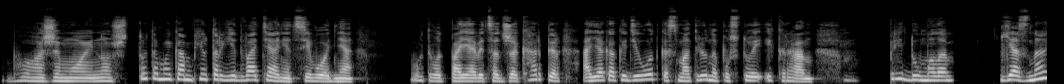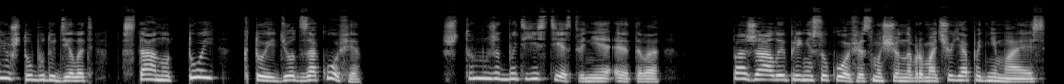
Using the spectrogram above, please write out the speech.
«Боже мой, ну что-то мой компьютер едва тянет сегодня». Вот-вот появится Джек Харпер, а я как идиотка смотрю на пустой экран. Придумала. Я знаю, что буду делать. Стану той, кто идет за кофе. Что может быть естественнее этого?» «Пожалуй, принесу кофе», — смущенно бормочу я, поднимаясь.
